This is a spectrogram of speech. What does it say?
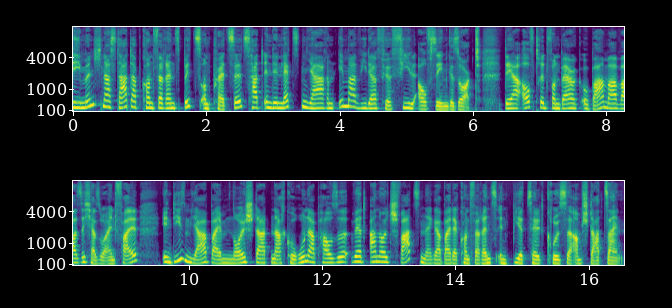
Die Münchner Startup-Konferenz Bits und Pretzels hat in den letzten Jahren immer wieder für viel Aufsehen gesorgt. Der Auftritt von Barack Obama war sicher so ein Fall. In diesem Jahr beim Neustart nach Corona-Pause wird Arnold Schwarzenegger bei der Konferenz in Bierzeltgröße am Start sein.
